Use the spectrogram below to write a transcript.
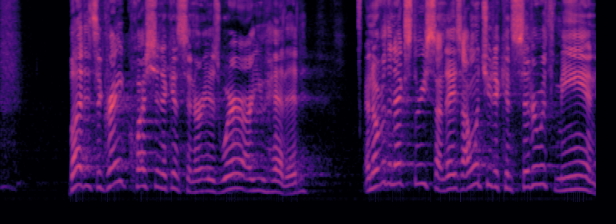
but it's a great question to consider is where are you headed? And over the next three Sundays, I want you to consider with me and,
